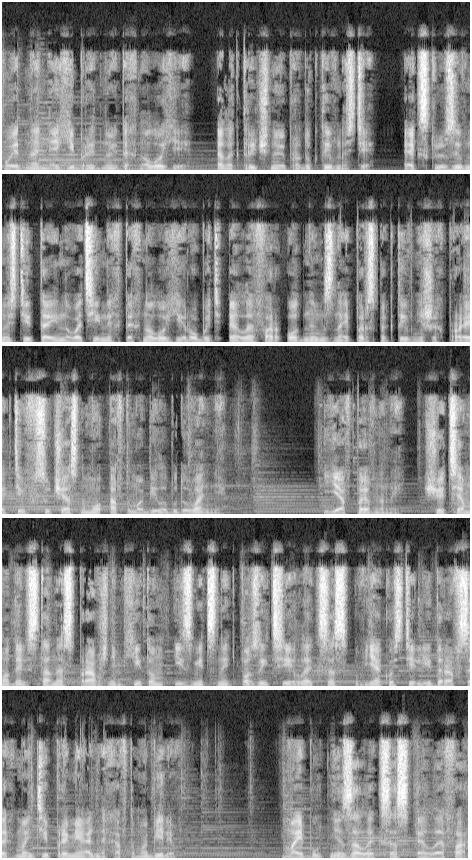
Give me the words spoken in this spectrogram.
Поєднання гібридної технології, електричної продуктивності, ексклюзивності та інноваційних технологій робить LFR одним з найперспективніших проєктів в сучасному автомобілебудуванні. Я впевнений, що ця модель стане справжнім хітом і зміцнить позиції Lexus в якості лідера в сегменті преміальних автомобілів. Майбутнє за Lexus LFR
